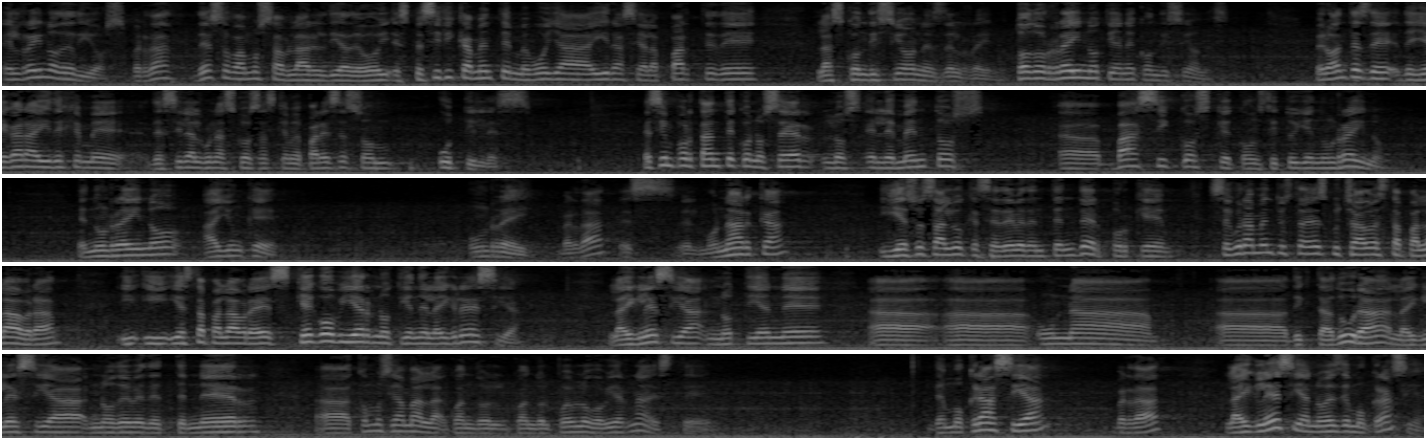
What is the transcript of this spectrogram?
el reino de Dios, ¿verdad? De eso vamos a hablar el día de hoy. Específicamente me voy a ir hacia la parte de las condiciones del reino. Todo reino tiene condiciones. Pero antes de, llegar ahí, déjeme decirle algunas cosas que me parece son útiles. Es importante conocer los elementos ah, básicos que constituyen un reino. En un reino hay un qué? Un rey, ¿verdad? Es el monarca, y eso es algo que se debe de entender, porque seguramente usted ha escuchado esta palabra, y, esta palabra es, ¿qué gobierno tiene la iglesia? La iglesia no tiene ah, ah, una ah, dictadura, la iglesia no debe de tener, ¿cómo se llama cuando, cuando el pueblo gobierna? Este, democracia, ¿verdad? La iglesia no es democracia.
